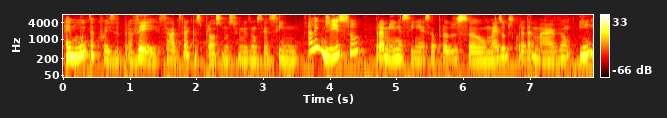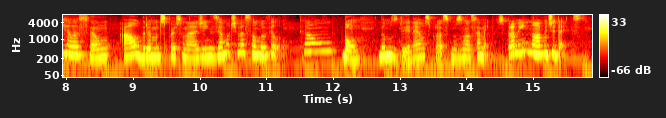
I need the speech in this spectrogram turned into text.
é muita coisa para ver, sabe? Será que os próximos filmes vão ser assim? Além disso, para mim, assim, essa produção mais obscura da Marvel em relação ao drama dos personagens e a motivação do vilão. Então, bom, vamos ver, né, os próximos lançamentos. Para mim, 9 de 10.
